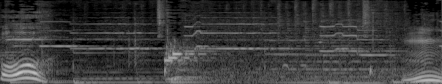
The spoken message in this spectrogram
오. 음.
